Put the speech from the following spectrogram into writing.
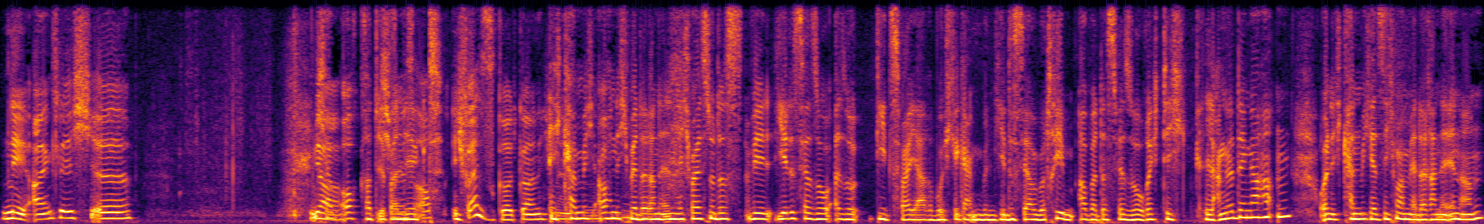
nee, eigentlich. Äh, ich ja, habe auch gerade überlegt. Auch, ich weiß es gerade gar nicht. Mehr. Ich kann mich auch nicht mehr daran erinnern. Ich weiß nur, dass wir jedes Jahr so, also die zwei Jahre, wo ich gegangen bin, jedes Jahr übertrieben, aber dass wir so richtig lange Dinge hatten und ich kann mich jetzt nicht mal mehr daran erinnern.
